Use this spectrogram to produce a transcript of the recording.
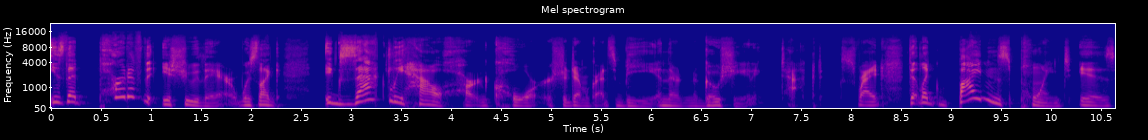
is that part of the issue there was like exactly how hardcore should Democrats be in their negotiating tactics, right? That like Biden's point is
